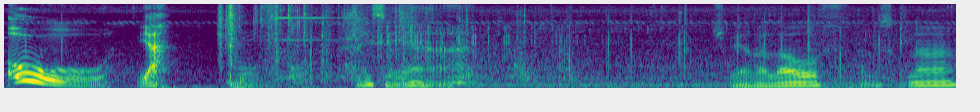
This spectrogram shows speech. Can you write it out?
Oh! Ja. Scheiße, ja. Schwerer Lauf, alles klar.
